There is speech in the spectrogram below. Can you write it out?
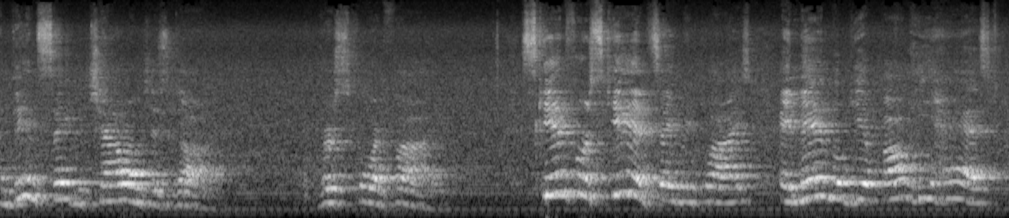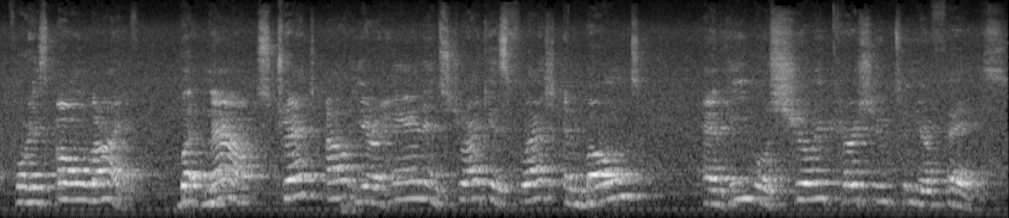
And then Satan challenges God. Verse 4 and 5. Skin for skin, Satan replies. A man will give all he has for his own life. But now stretch out your hand and strike his flesh and bones, and he will surely curse you to your face.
